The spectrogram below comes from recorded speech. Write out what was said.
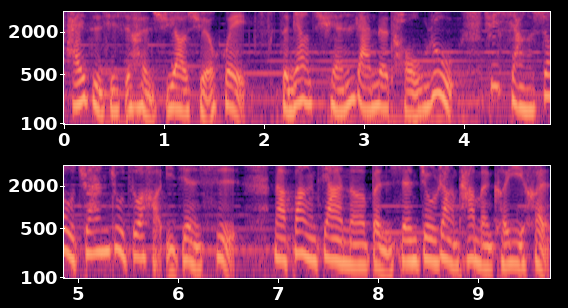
孩子其实很需要学会怎么样全然的投入，去享受专注做好一件事。那放假呢，本身就让他们可以很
